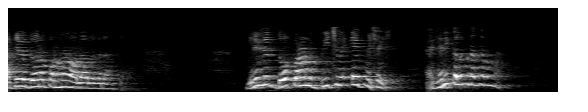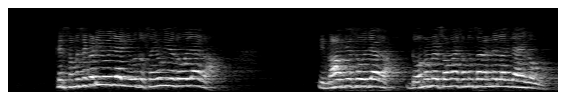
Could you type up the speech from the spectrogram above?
अतः दोनों परमाणु अलग अलग रहते हैं। यानी से दो परमाणु बीच में एक विशेष। ऐसे नहीं कल्पना करना। फिर समस्या कड़ी हो जाएगी, वो तो संयोग जैसा हो जाएगा। विभाग जैसे हो जाएगा। दोनों में समय समस्या रहने लग जाएगा वो।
